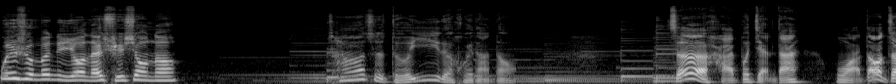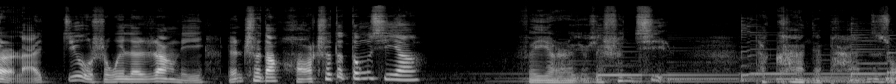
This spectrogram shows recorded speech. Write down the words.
为什么你要来学校呢？叉子得意的回答道：“这还不简单，我到这儿来就是为了让你能吃到好吃的东西呀。”菲尔有些生气，他看着盘子说：“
